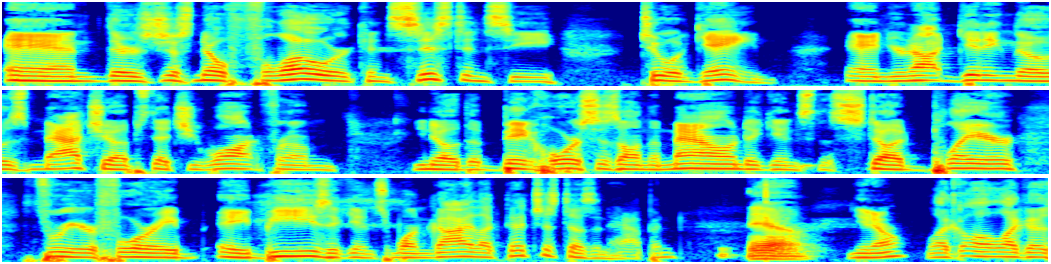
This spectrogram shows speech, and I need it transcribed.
and there's just no flow or consistency to a game, and you're not getting those matchups that you want from you know the big horses on the mound against the stud player, three or four A- ABs against one guy. Like that just doesn't happen. Yeah. You know, like all like a,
